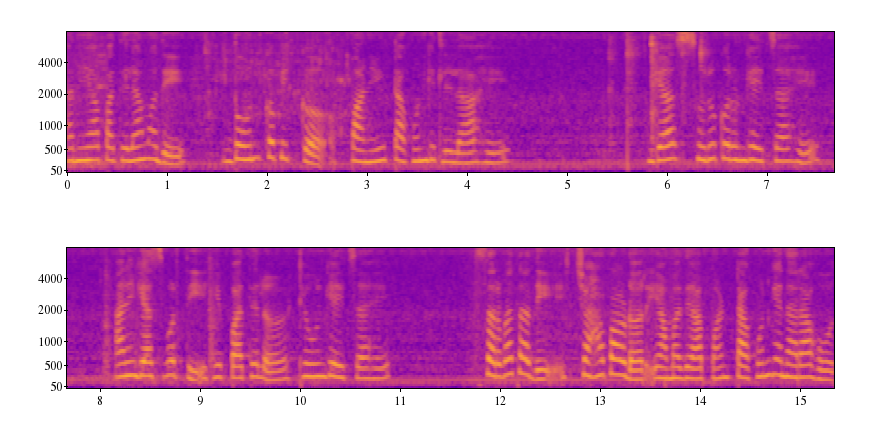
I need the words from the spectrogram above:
आणि या पातेल्यामध्ये दोन कप इतकं पाणी टाकून घेतलेलं आहे. गॅस सुरू करून घ्यायचा आहे. आणि गॅसवरती हे पातेलं ठेवून घ्यायचं आहे. सर्वात आधी चहा पावडर यामध्ये आपण टाकून घेणार आहोत.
